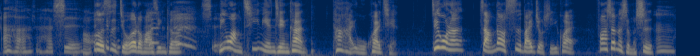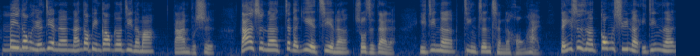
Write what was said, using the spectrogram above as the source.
啊哈，哈是啊，二四九二的华新科，是，你往七年前看，它还五块钱，结果呢，涨到四百九十一块，发生了什么事？嗯，被动元件呢，难道变高科技了吗？答案不是，答案是呢，这个业界呢，说实在的，已经呢竞争成了红海，等于是呢供需呢已经呢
